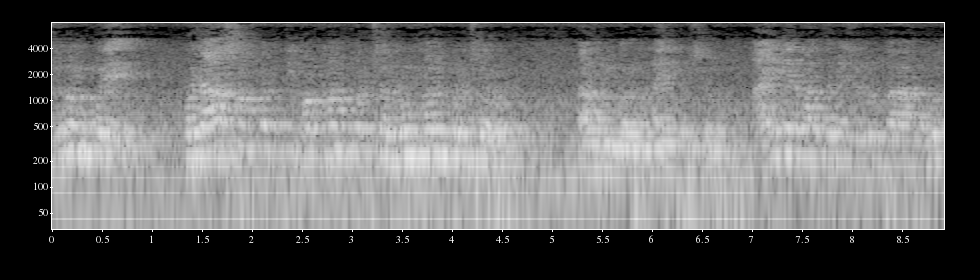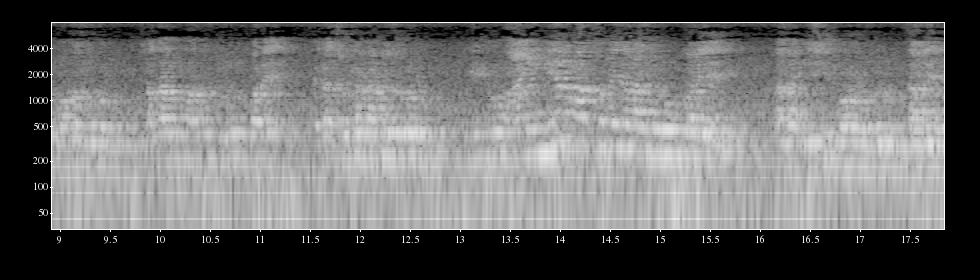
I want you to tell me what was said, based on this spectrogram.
জুলুম করে প্রজার ভক্ষণ করছ লুণ্ঠন করছ তাহলে তুমি বড় অন্যায় করছ। আইনের মাধ্যমে জুলুম করা বহুত বড় জুলুম। সাধারণ মানুষ জুলুম করে, এটা ছোটখাটো জুলুম। কিন্তু আইনের মাধ্যমে যারা জুলুম করে, তারা বেশি বড় জুলুম জানেন।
